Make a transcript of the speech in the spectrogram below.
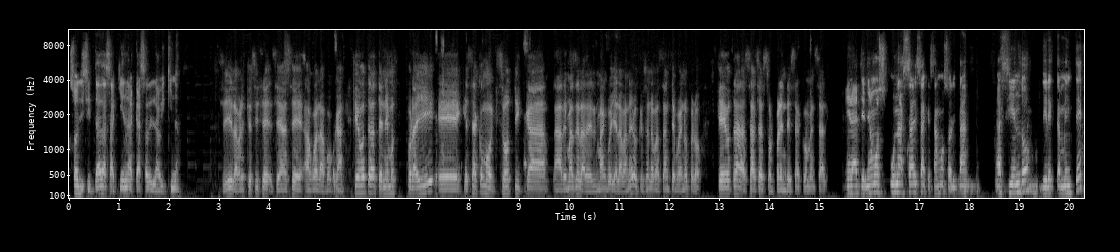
solicitadas aquí en la casa de la Viquina. Sí, la verdad es que sí se, se hace agua a la boca. ¿Qué otra tenemos por ahí eh, que sea como exótica, además de la del mango y el habanero, que suena bastante bueno, pero ¿qué otra salsa sorprendes al comensal? Mira, tenemos una salsa que estamos ahorita haciendo directamente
